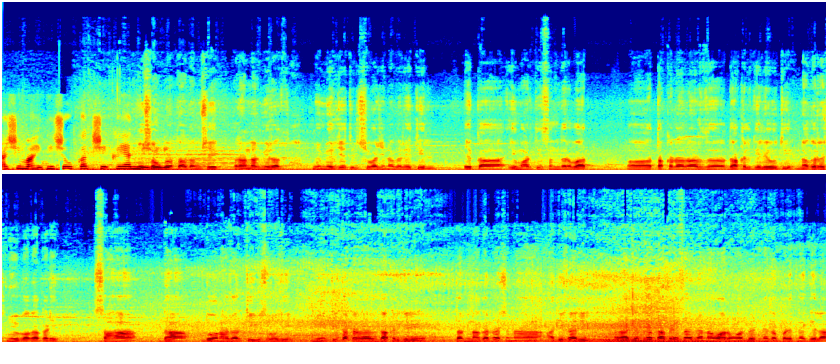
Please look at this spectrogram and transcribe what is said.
अशी माहिती शौकत शेख यांनी शौकत आदम शेख राहणार मिरज. मी मिरजेतील शिवाजीनगर येथील एका इमारतीसंदर्भात अ, तक्रार अर्ज दाखल केली होती नगररचना विभागाकडे. सहा दहा दोन हजार तेवीस रोजी मी ती तक्रार अर्ज दाखल केली आहे. तर नगररचना अधिकारी राजेंद्र काकडे साहेब यांना वारंवार भेटण्याचा प्रयत्न केला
